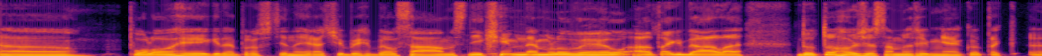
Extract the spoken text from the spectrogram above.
uh, polohy, kde prostě nejradši bych byl sám, s nikým nemluvil a tak dále, do toho, že samozřejmě jako tak eh,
